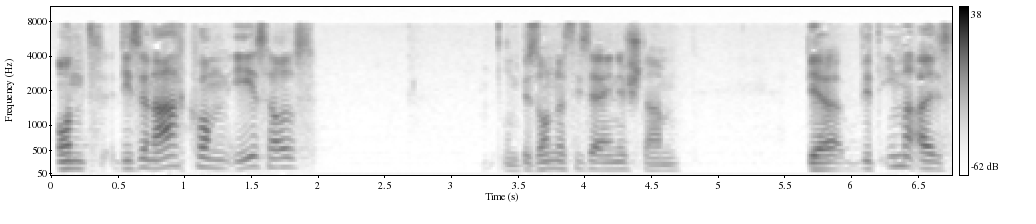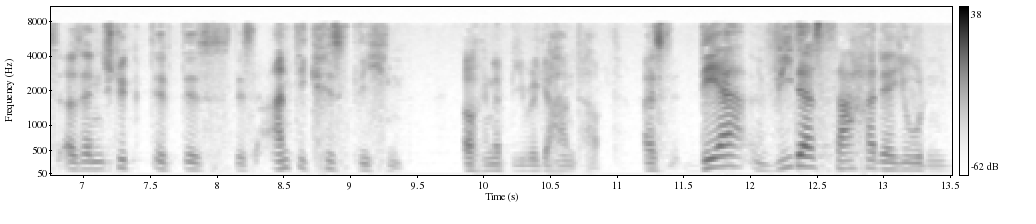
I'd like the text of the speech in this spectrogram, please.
Und diese Nachkommen Esaus, und besonders dieser eine Stamm, der wird immer als, als ein Stück des, des Antichristlichen auch in der Bibel gehandhabt. Als der Widersacher der Juden,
